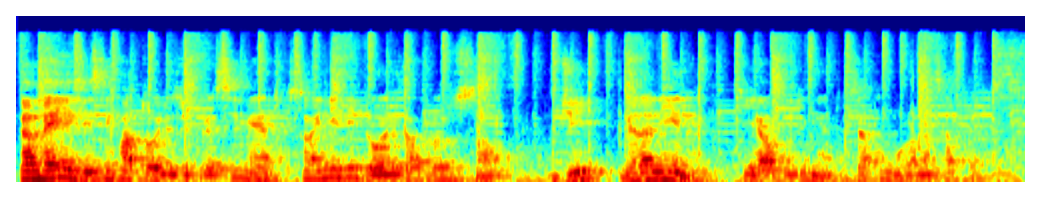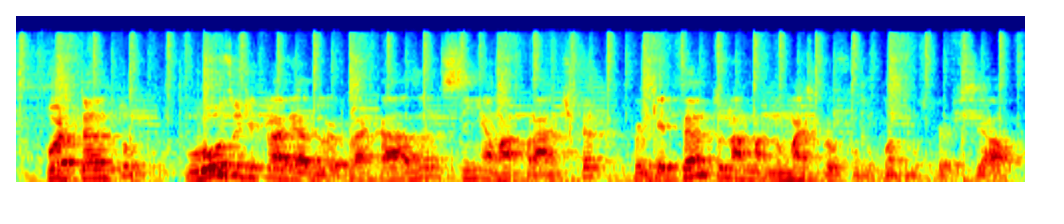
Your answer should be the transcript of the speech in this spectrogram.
Também existem fatores de crescimento que são inibidores da produção de melanina, que é o pigmento que se acumula nessa pele. Portanto, o uso de clareador para casa, sim, é uma prática, porque tanto no mais profundo quanto no superficial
